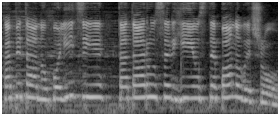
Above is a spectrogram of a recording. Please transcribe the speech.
капітану поліції Татару Сергію Степановичу.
